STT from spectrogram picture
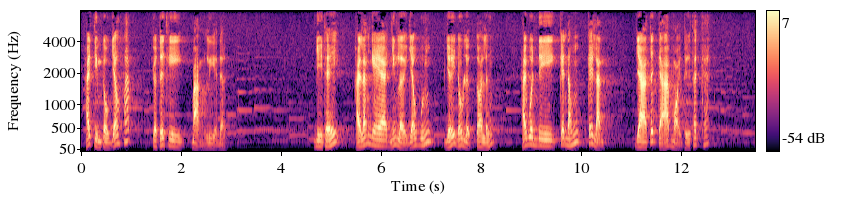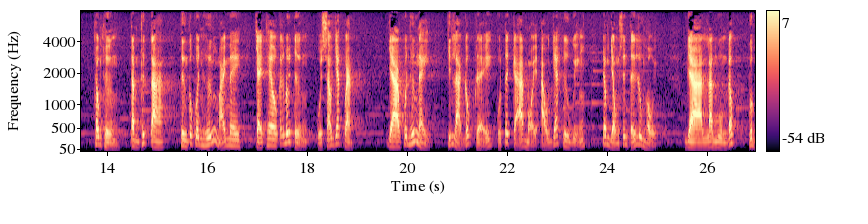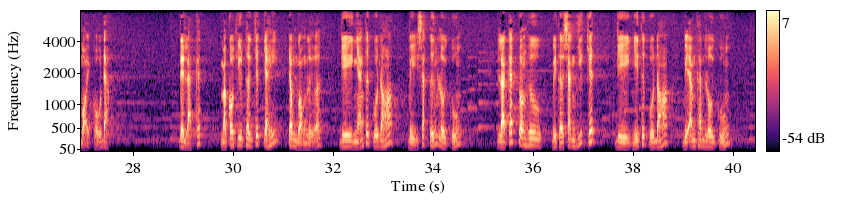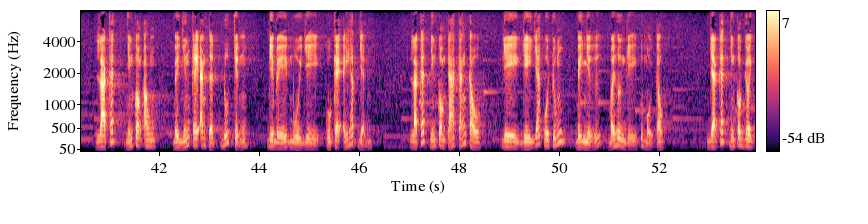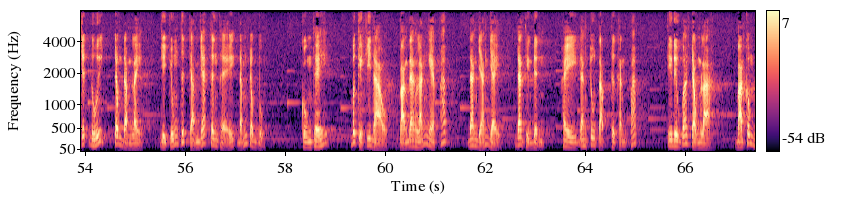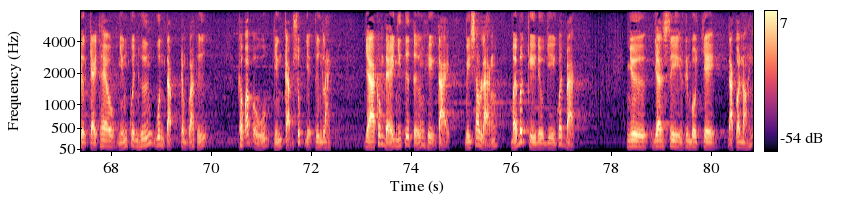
hãy tìm cầu giáo pháp cho tới khi bạn lìa đời. Vì thế, hãy lắng nghe những lời giáo huấn với nỗ lực to lớn. Hãy quên đi cái nóng, cái lạnh và tất cả mọi thử thách khác. Thông thường, tâm thức ta thường có khuynh hướng mãi mê chạy theo các đối tượng của sáu giác quan. Và khuynh hướng này chính là gốc rễ của tất cả mọi ảo giác hư huyễn trong dòng sinh tử luân hồi và là nguồn gốc của mọi khổ đau. Đây là cách mà con thiêu thân chết cháy trong ngọn lửa vì nhãn thức của nó bị sắc tướng lôi cuốn. Là cách con hưu bị thợ săn giết chết vì nhĩ thức của nó bị âm thanh lôi cuốn. Là cách những con ong bị những cây ăn thịt nuốt chửng vì bị mùi vị của cây ấy hấp dẫn. Là cách những con cá cắn câu vì vị giác của chúng bị nhử bởi hương vị của mồi câu. Và cách những con voi chết đuối trong đầm lầy vì chúng thích cảm giác thân thể đắm trong bụng. Cũng thế, bất kỳ khi nào bạn đang lắng nghe Pháp, đang giảng dạy, đang thiền định hay đang tu tập thực hành Pháp, thì điều quan trọng là bạn không được chạy theo những khuynh hướng quân tập trong quá khứ, không ấp ủ những cảm xúc về tương lai và không để những tư tưởng hiện tại bị sao lãng bởi bất kỳ điều gì quanh bạn. Như Yansi Rinpoche đã có nói,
